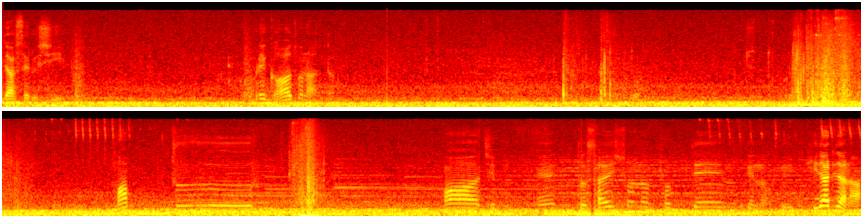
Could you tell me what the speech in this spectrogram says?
でも武器出せるしこれガードなんだ。マップああ自分えーっと最初の拠点っていうの左だな。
